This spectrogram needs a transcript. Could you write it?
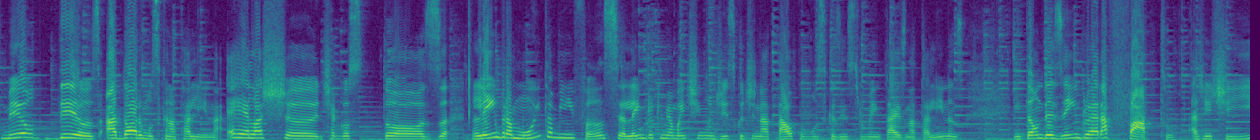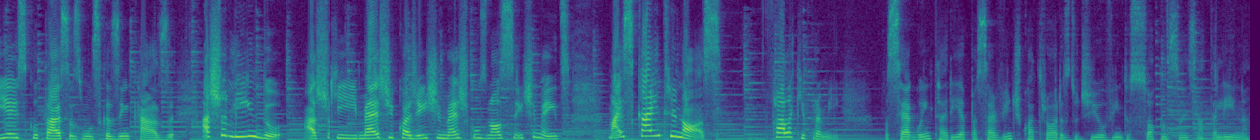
Meu Deus, adoro música natalina. É relaxante, é gostosa. Lembra muito a minha infância. Lembro que minha mãe tinha um disco de Natal com músicas instrumentais natalinas. Então, dezembro era fato. A gente ia escutar essas músicas em casa. Acho lindo. Acho que mexe com a gente, mexe com os nossos sentimentos. Mas cá entre nós, fala aqui pra mim. Você aguentaria passar 24 horas do dia ouvindo só canções natalinas?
